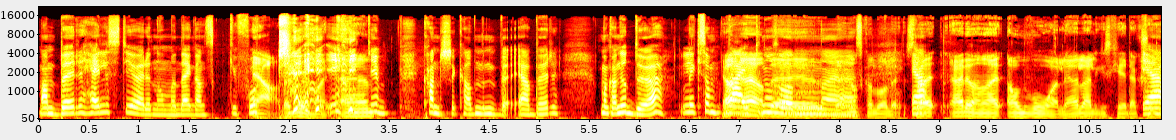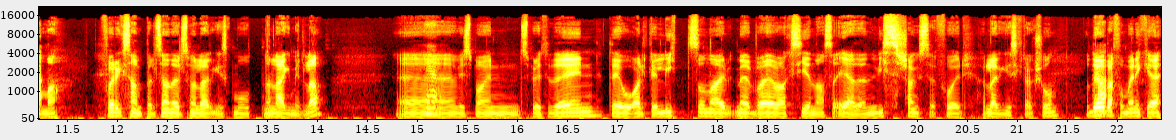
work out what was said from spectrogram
Man bør helst gjøre noe med det ganske fort. Ja, det ikke kanskje kan, men bør, ja, bør. Man kan jo dø, liksom. det er ja, ikke noe det, sånn det er eh, ganske alvorlig. Så ja. er det den der alvorlige allergiske reaksjonene. For eksempel så er det en del som er allergisk mot noen legemidler. Eh, Ja. Hvis man sprøyter det inn Det er jo alltid litt sånn der med vaksiner, så er det en viss sjanse for allergisk reaksjon. Og Det er jo Ja. derfor man ikke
